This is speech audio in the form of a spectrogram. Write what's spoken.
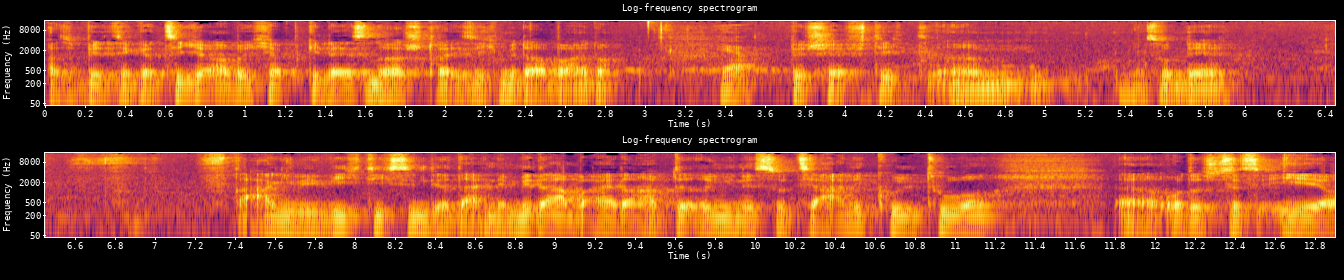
also ich bin jetzt nicht ganz sicher, aber ich habe gelesen, du hast 30 Mitarbeiter ja. beschäftigt. Ähm, so eine Frage, wie wichtig sind dir deine Mitarbeiter? Habt ihr irgendwie eine soziale Kultur? Äh, oder ist das eher,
